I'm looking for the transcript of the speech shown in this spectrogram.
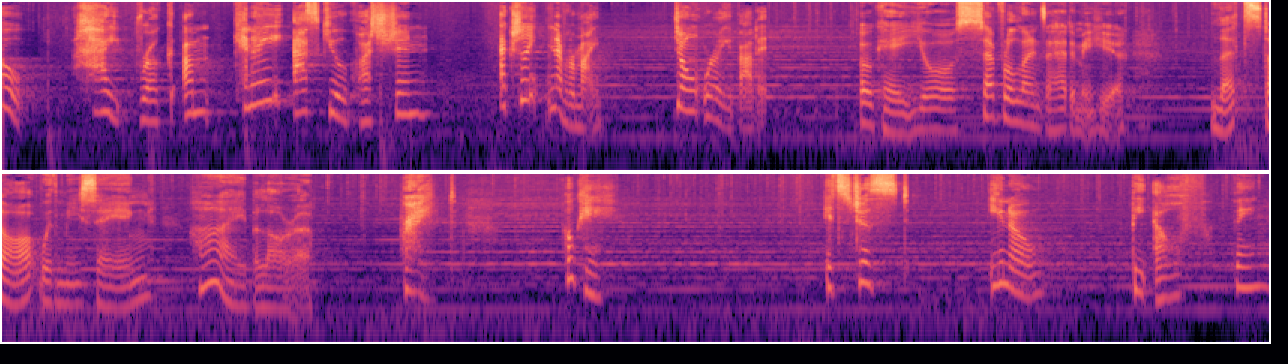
Oh, hi, Rook. Um, can I ask you a question? Actually, never mind. Don't worry about it. Okay, you're several lines ahead of me here. Let's start with me saying, Hi, Bellara. Right. Okay. It's just, you know, the elf thing.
